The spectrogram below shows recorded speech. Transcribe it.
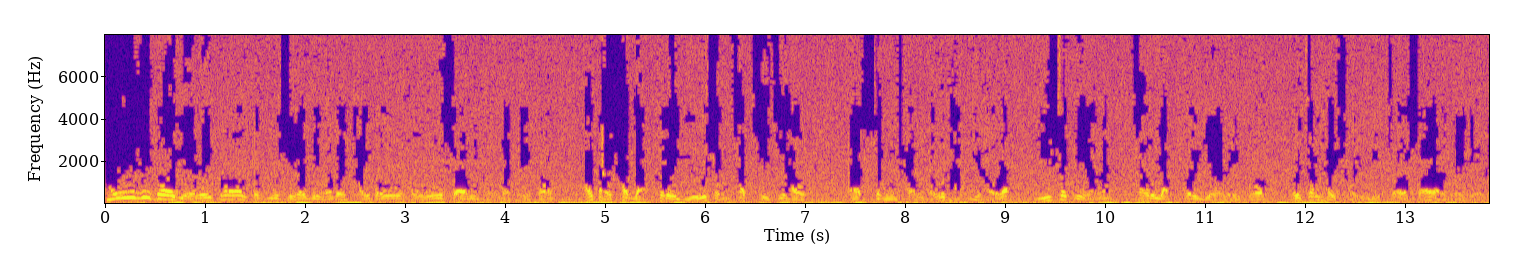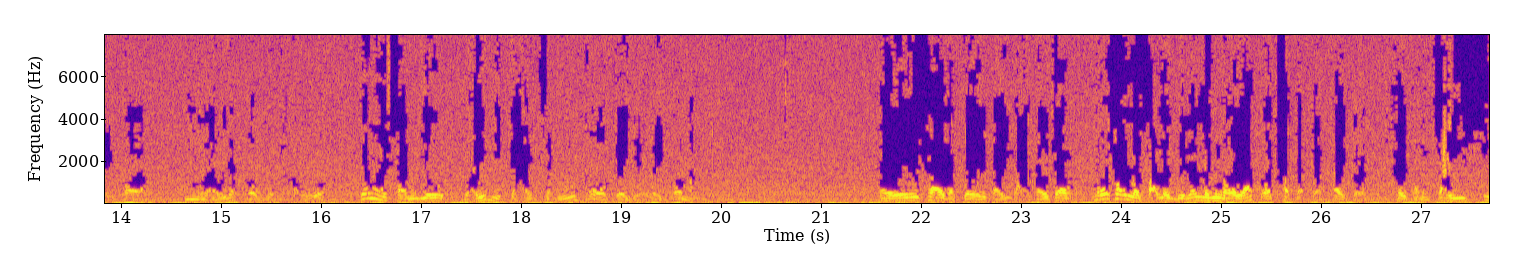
喺呢個耶利哥嘅故事裏邊，我哋睇到好相同嘅地方。喺第七日，佢哋繞城七次之後，誒，城牆倒塌以後咧，以色列人咧就入去耶利哥，佢真係除滅咗所有嘅耶利哥，唔留一個活口嘅，因為神要毀滅嘅係整個嘅耶利哥民。每周日嘅第大计数每周律法里边咧另外有一个七日嘅规定系同祭司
